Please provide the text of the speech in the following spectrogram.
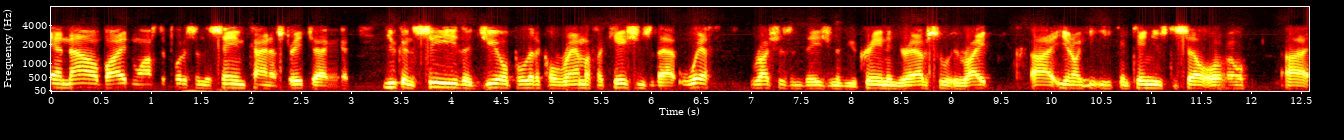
and now Biden wants to put us in the same kind of straitjacket. You can see the geopolitical ramifications of that with Russia's invasion of Ukraine, and you're absolutely right. Uh, you know, he, he continues to sell oil uh,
